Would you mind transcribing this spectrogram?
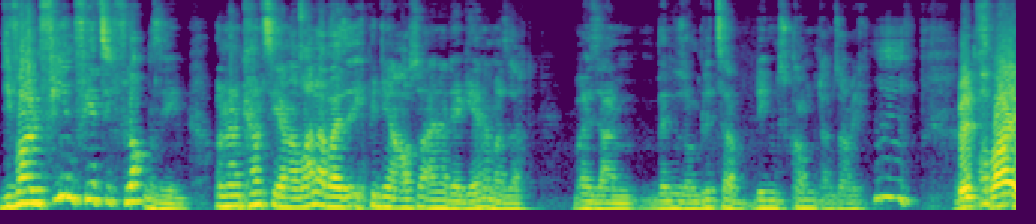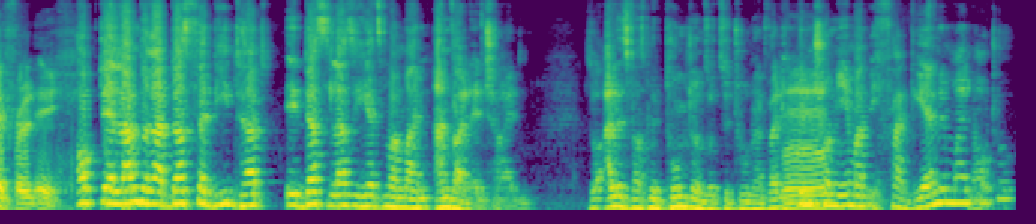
Die wollen 44 Flocken sehen. Und dann kannst du ja normalerweise, ich bin ja auch so einer, der gerne mal sagt, bei seinem, wenn so ein Blitzer-Dings kommt, dann sage ich, hm, bezweifle ich. ob der Landrat das verdient hat, eh, das lasse ich jetzt mal meinen Anwalt entscheiden. So alles, was mit Punkten und so zu tun hat. Weil ich bin schon jemand, ich fahre gerne mein Auto.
